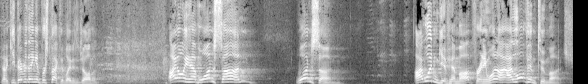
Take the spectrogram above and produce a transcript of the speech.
Got to keep everything in perspective, ladies and gentlemen. I only have one son. One son. I wouldn't give him up for anyone. I, I love him too much.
